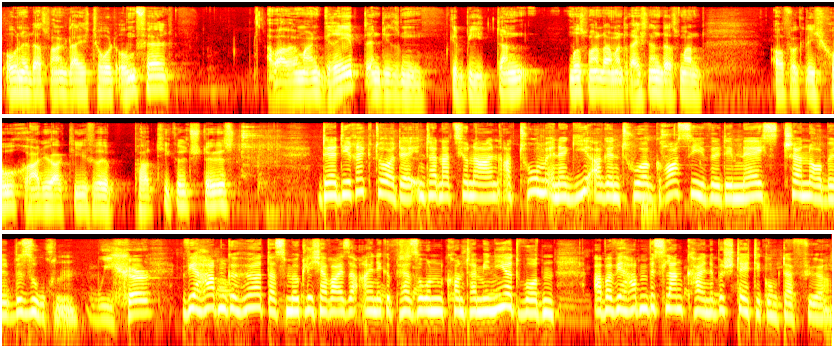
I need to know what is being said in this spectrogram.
ohne dass man gleich tot umfällt. Aber wenn man gräbt in diesem Gebiet, dann muss man damit rechnen, dass man auf wirklich hochradioaktive Partikel stößt. Der Direktor der Internationalen Atomenergieagentur Grossi will demnächst Tschernobyl besuchen. Wir haben gehört, dass möglicherweise einige Personen kontaminiert wurden, aber wir haben bislang keine Bestätigung dafür.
